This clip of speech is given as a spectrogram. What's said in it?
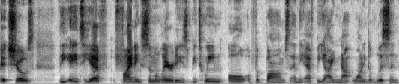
It shows the ATF finding similarities between all of the bombs and the FBI not wanting to listen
